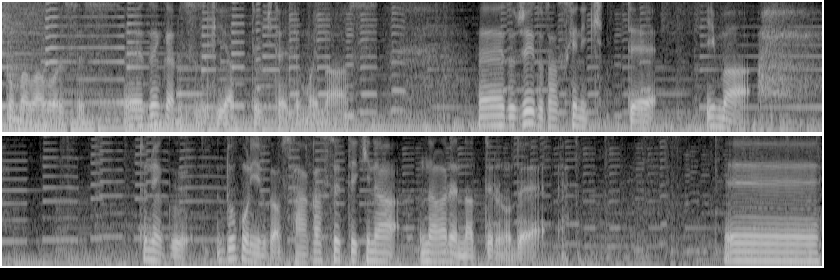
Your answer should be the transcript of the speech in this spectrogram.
いこんばんはウォルス。です、えー、前回の続きやっていきたいと思います。えっ、ー、とジェイド助けに来て今とにかくどこにいるかを探せ的な流れになってるのでえ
